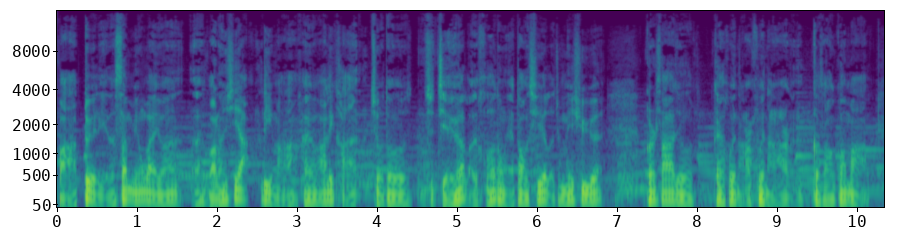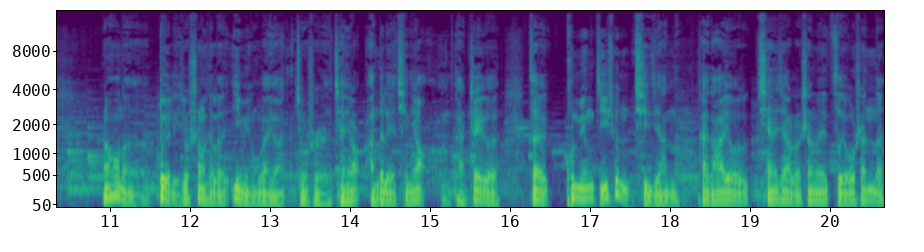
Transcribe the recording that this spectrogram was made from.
把队里的三名外援，呃，瓦伦西亚、利马还有阿里坎就都解约了，合同也到期了，就没续约，哥仨就该回哪儿回哪儿了，各找各妈了。然后呢，队里就剩下了一名外援，就是前腰安德烈齐尼奥。啊，这个在昆明集训期间呢，泰达又签下了身为自由身的，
